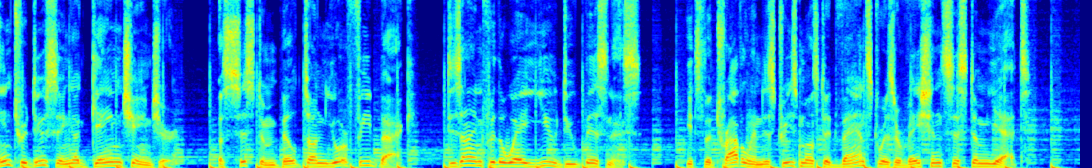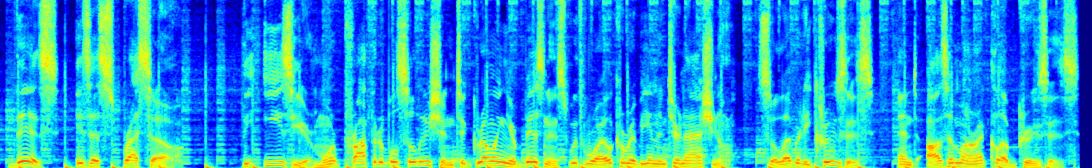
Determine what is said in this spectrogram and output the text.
Introducing a game changer, a system built on your feedback, designed for the way you do business. It's the travel industry's most advanced reservation system yet. This is Espresso, the easier, more profitable solution to growing your business with Royal Caribbean International, Celebrity Cruises, and Azamara Club Cruises.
